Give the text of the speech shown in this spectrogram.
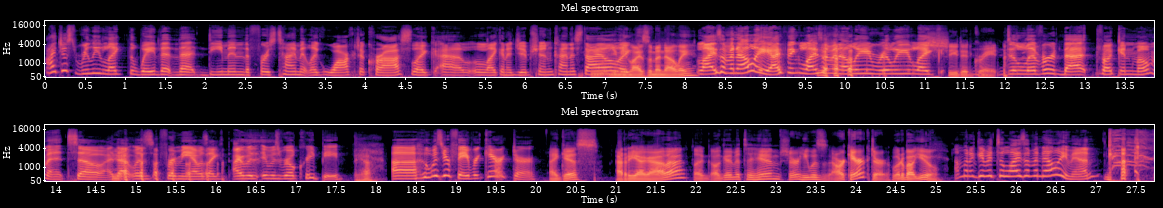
I just really liked the way that that demon the first time it like walked across like uh, like an Egyptian kind of style. you like mean Liza Minnelli? Liza Minnelli. I think Liza Minnelli really like she did great. delivered that fucking moment. So uh, Yeah. that was for me. I was like, I was. It was real creepy. Yeah, Uh, who was your favorite character? I guess Arriagada. Like, I'll give it to him. Sure, he was our character. What about you? I'm gonna give it to Liza Minnelli, man.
